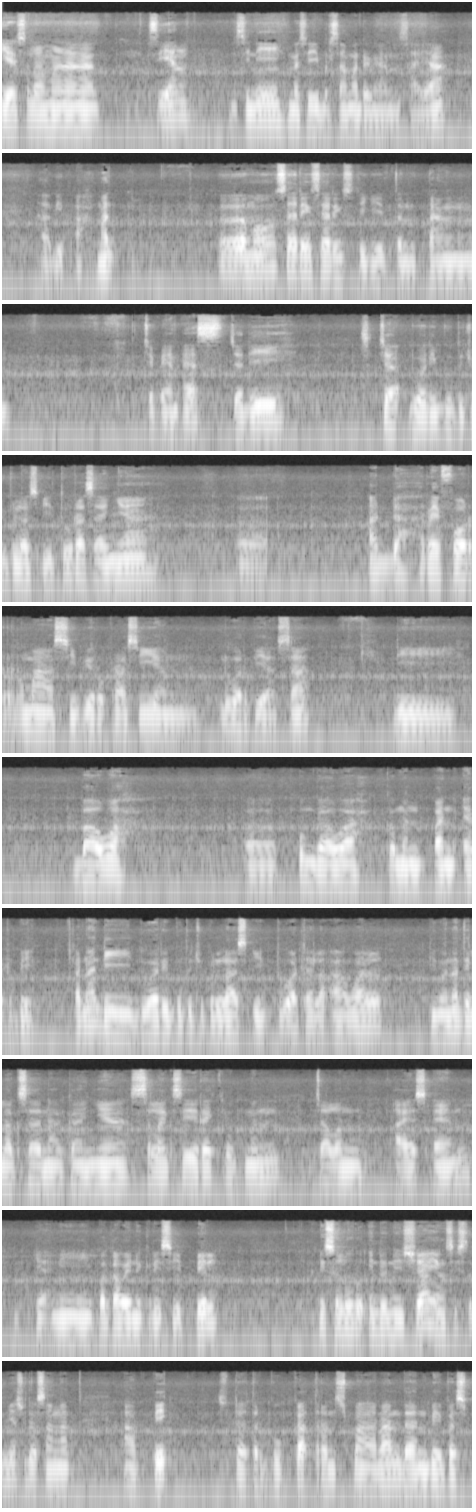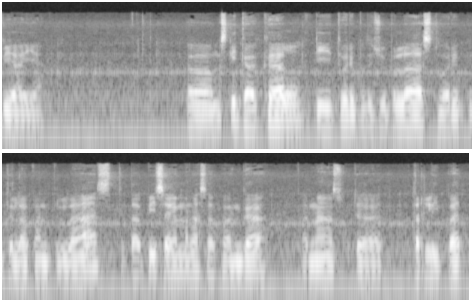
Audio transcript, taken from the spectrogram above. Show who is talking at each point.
Speaker 1: Iya, selamat siang. Di sini masih bersama dengan saya Habib Ahmad. E, mau sharing-sharing sedikit tentang CPNS. Jadi sejak 2017 itu rasanya e, ada reformasi birokrasi yang luar biasa di bawah e, punggawah Kemenpan RB karena di 2017 itu adalah awal di mana dilaksanakannya seleksi rekrutmen calon ASN yakni pegawai negeri sipil di seluruh Indonesia yang sistemnya sudah sangat apik, sudah terbuka, transparan dan bebas biaya. E, meski gagal di 2017, 2018, tetapi saya merasa bangga karena sudah terlibat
